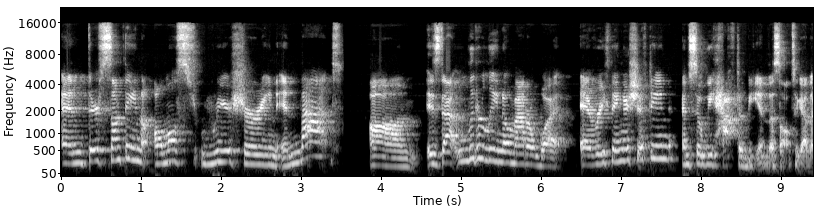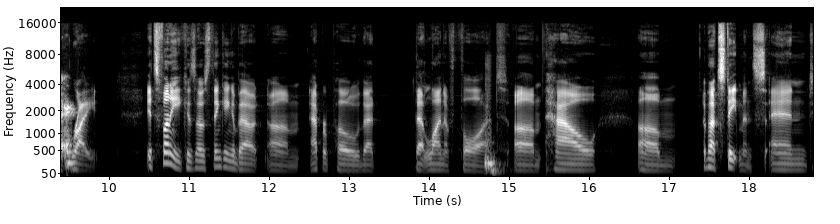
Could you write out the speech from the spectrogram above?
and there's something almost reassuring in that um is that literally no matter what everything is shifting and so we have to be in this all together Right. It's funny because I was thinking about um, apropos that that line of thought, um, how um, about statements and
